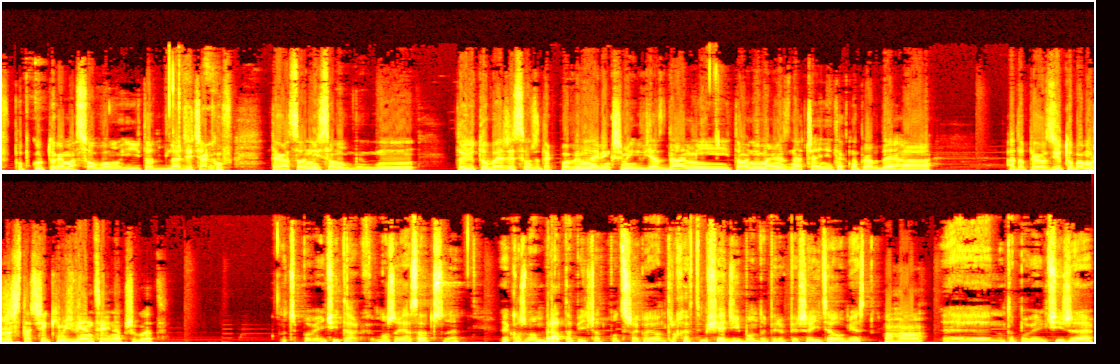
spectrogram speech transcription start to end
w popkulturę masową i to dla dzieciaków teraz oni są. mm, To YouTuberzy są, że tak powiem, największymi gwiazdami i to oni mają znaczenie tak naprawdę, a, a dopiero z YouTube'a możesz stać się kimś więcej na przykład. Znaczy powiem ci tak, może ja zacznę. Jako, że mam brata 5 lat młodszego i on trochę w tym siedzi, bo on dopiero w pierwszej liceum jest, Aha. e, no to powiem ci, że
